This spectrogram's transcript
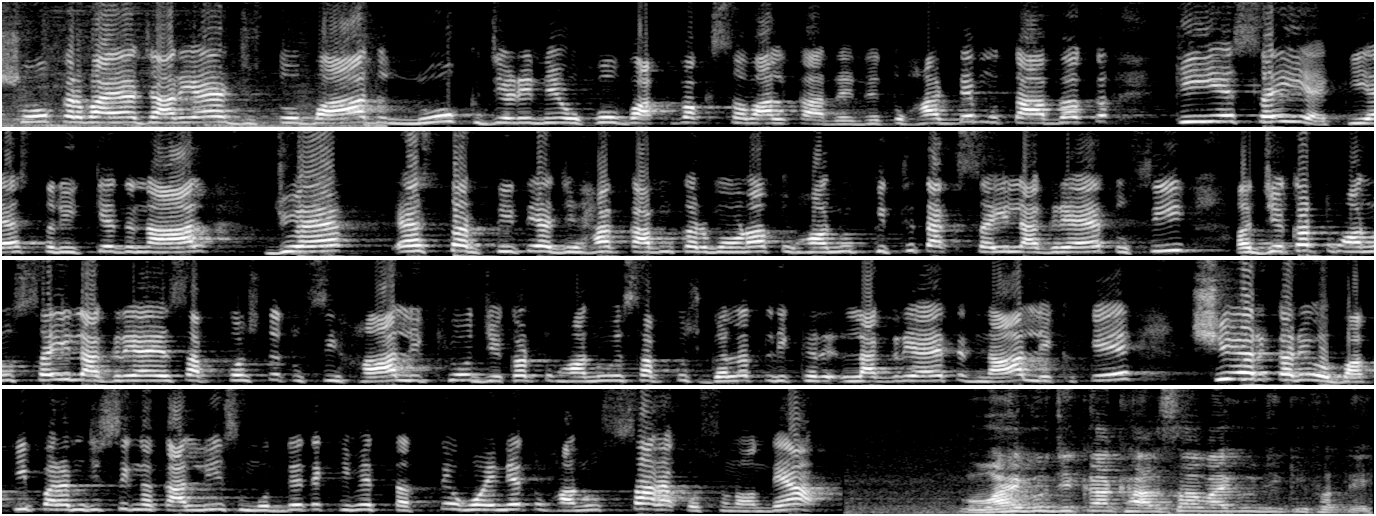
ਸ਼ੋਅ ਕਰਵਾਇਆ ਜਾ ਰਿਹਾ ਹੈ ਜਿਸ ਤੋਂ ਬਾਅਦ ਲੋਕ ਜਿਹੜੇ ਨੇ ਉਹ ਵੱਖ-ਵੱਖ ਸਵਾਲ ਕਰ ਰਹੇ ਨੇ। ਤੁਹਾਡੇ ਮੁਤਾਬਕ ਕੀ ਇਹ ਸਹੀ ਹੈ ਕਿ ਇਸ ਤਰੀਕੇ ਦੇ ਨਾਲ ਜੋ ਹੈ ਇਸ ਧਰਤੀ ਤੇ ਅਜਿਹਾ ਕੰਮ ਕਰਵਾਉਣਾ ਤੁਹਾਨੂੰ ਕਿੱਥੇ ਤੱਕ ਸਹੀ ਲੱਗ ਰਿਹਾ ਹੈ? ਤੁਸੀਂ ਜੇਕਰ ਤੁਹਾਨੂੰ ਸਹੀ ਲੱਗ ਰਿਹਾ ਹੈ ਸਭ ਕੁਝ ਤੇ ਤੁਸੀਂ ਹਾਂ ਲਿਖਿਓ। ਜੇਕਰ ਤੁਹਾਨੂੰ ਇਹ ਸਭ ਕੁਝ ਗਲਤ ਲੱਗ ਰਿਹਾ ਹੈ, ਤੇ ਨਾ ਲਿਖ ਕੇ ਸ਼ੇਅਰ ਕਰਿਓ। ਬਾਕੀ ਪਰਮਜੀਤ ਸਿੰਘ ਅਕਾਲੀ ਇਸ ਮੁੱਦੇ ਤੇ ਕਿਵੇਂ ਤੱਤੇ ਹੋਏ ਨੇ, ਤੁਹਾਨੂੰ ਸਾਰਾ ਕੁਝ ਸੁਣਾਉਂਦੇ ਹਾਂ। ਵਾਹਿਗੁਰੂ ਜੀ ਕਾ ਖਾਲਸਾ, ਵਾਹਿਗੁਰੂ ਜੀ ਕੀ ਫਤਿਹ।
